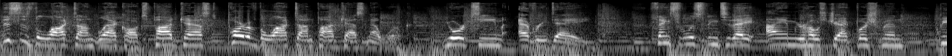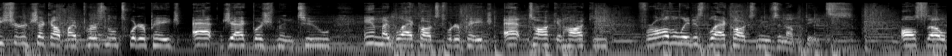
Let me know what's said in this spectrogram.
This is the Locked On Blackhawks podcast, part of the Locked On Podcast Network. Your team every day. Thanks for listening today. I am your host, Jack Bushman. Be sure to check out my personal Twitter page at JackBushman2 and my Blackhawks Twitter page at Talkin' Hockey for all the latest Blackhawks news and updates. Also,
